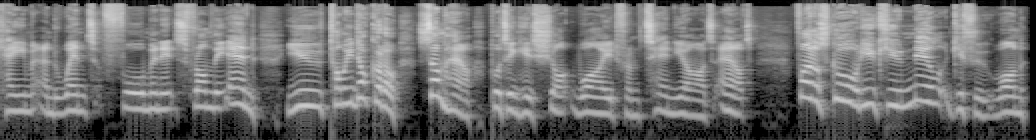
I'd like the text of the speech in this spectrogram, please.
came and went four minutes from the end. Yu Tomidokoro somehow putting his shot wide from 10 yards out. Final score Ryukyu nil, Gifu 1.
